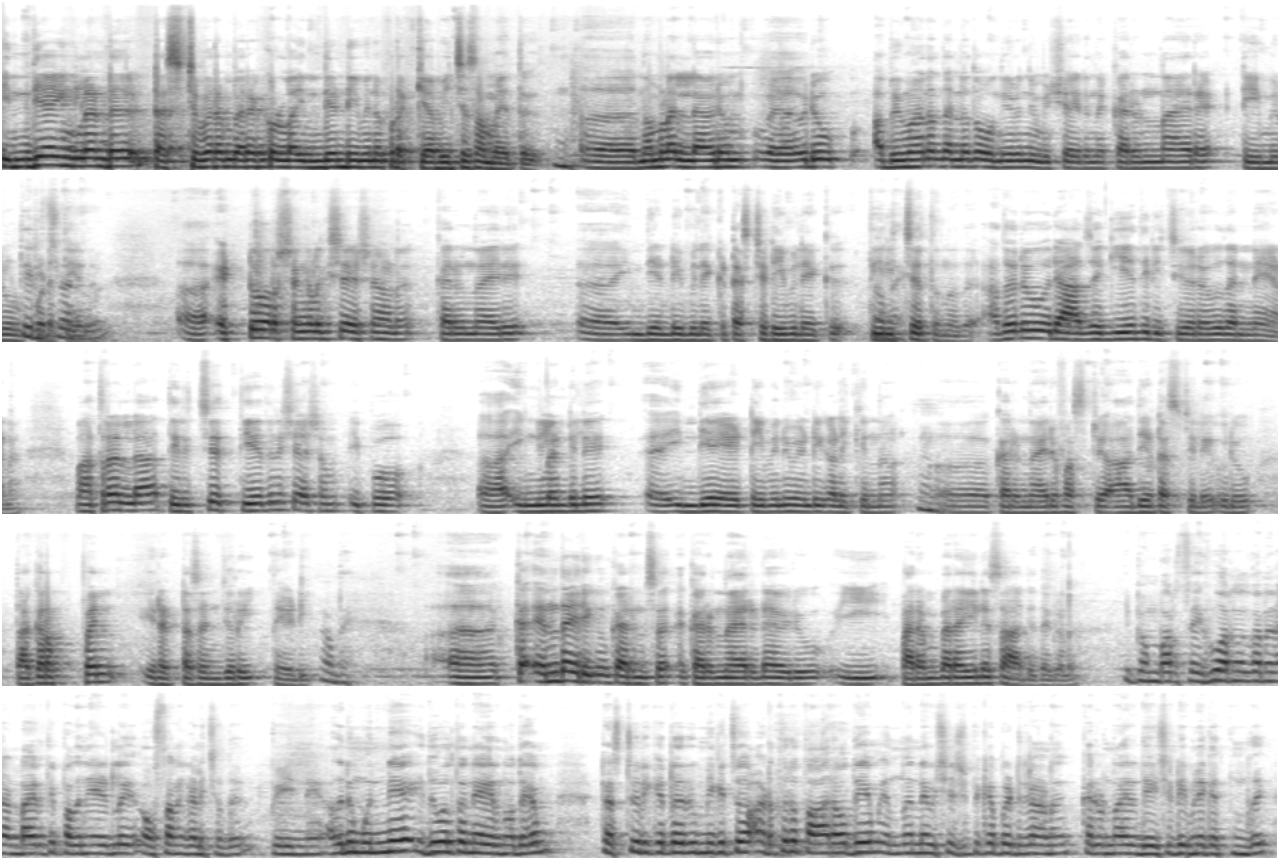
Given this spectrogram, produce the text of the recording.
India England test പരമ്പരക്കുള്ള Indian ടീമിനെ പ്രഖ്യാപിച്ച സമയത്ത് നമ്മളെല്ലാവരും ഒരു അഭിമാനം തന്നെ തോന്നിയൊരു നിമിഷമായിരുന്നു കരുൺ നായരെ ടീമിൽ ഉൾപ്പെടുത്തിയത്. എട്ട് വർഷങ്ങൾക്ക് ശേഷമാണ് കരുൺ നായർ ഇന്ത്യൻ ടീമിലേക്ക് ടെസ്റ്റ് ടീമിലേക്ക് തിരിച്ചെത്തുന്നത്. അതൊരു രാജകീയ തിരിച്ചുവരവ് തന്നെയാണ്. മാത്രമല്ല തിരിച്ചെത്തിയതിന് ശേഷം ഇപ്പോൾ ഇംഗ്ലണ്ടിൽ ഇന്ത്യ എ ടീമിന് വേണ്ടി കളിക്കുന്ന കരുൺ നായർ ഫസ്റ്റ് ആദ്യ ടെസ്റ്റിൽ ഒരു തകർപ്പൻ ഇരട്ട സെഞ്ചുറി നേടി. എന്തായിരിക്കും കരുൺ കരുൺ നായരുടെ ഒരു ഈ പരമ്പരയിലെ സാധ്യതകൾ ഇപ്പം സെഹു പറഞ്ഞത് തന്നെ രണ്ടായിരത്തി പതിനേഴിൽ അവസാനം കളിച്ചത്. പിന്നെ അതിന് മുന്നേ ഇതുപോലെ തന്നെയായിരുന്നു. അദ്ദേഹം ടെസ്റ്റ് ക്രിക്കറ്റ് ഒരു മികച്ച അടുത്തൊരു താരോദയം എന്ന് തന്നെ വിശേഷിപ്പിക്കപ്പെട്ടിട്ടാണ് കരുൺ നായർ ദേശീയ ടീമിലേക്ക് എത്തുന്നത്.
